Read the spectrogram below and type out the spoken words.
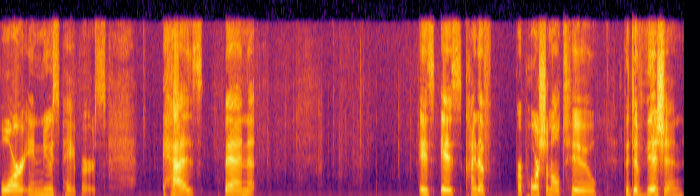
or in newspapers has been is is kind of proportional to the division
